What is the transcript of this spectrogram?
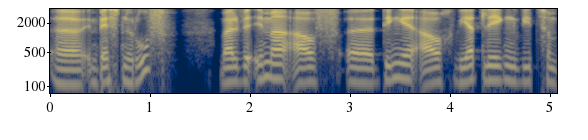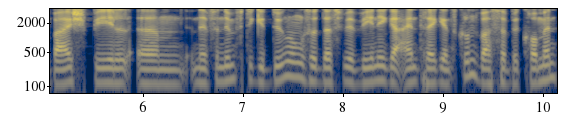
äh, im besten Ruf weil wir immer auf äh, Dinge auch Wert legen, wie zum Beispiel ähm, eine vernünftige Düngung, so dass wir weniger Einträge ins Grundwasser bekommen,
